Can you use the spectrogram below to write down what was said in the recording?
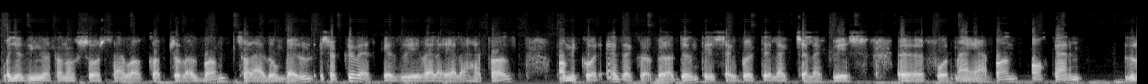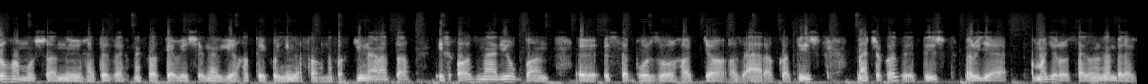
vagy az ingatlanok sorsával kapcsolatban, családon belül, és a következő év eleje lehet az, amikor ezekből a döntésekből tényleg cselekvés formájában akár rohamosan nőhet ezeknek a kevés energiahatékony ingatlanoknak a kínálata, és az már jobban összeborzolhatja az árakat is. Már csak azért is, mert ugye Magyarországon az emberek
